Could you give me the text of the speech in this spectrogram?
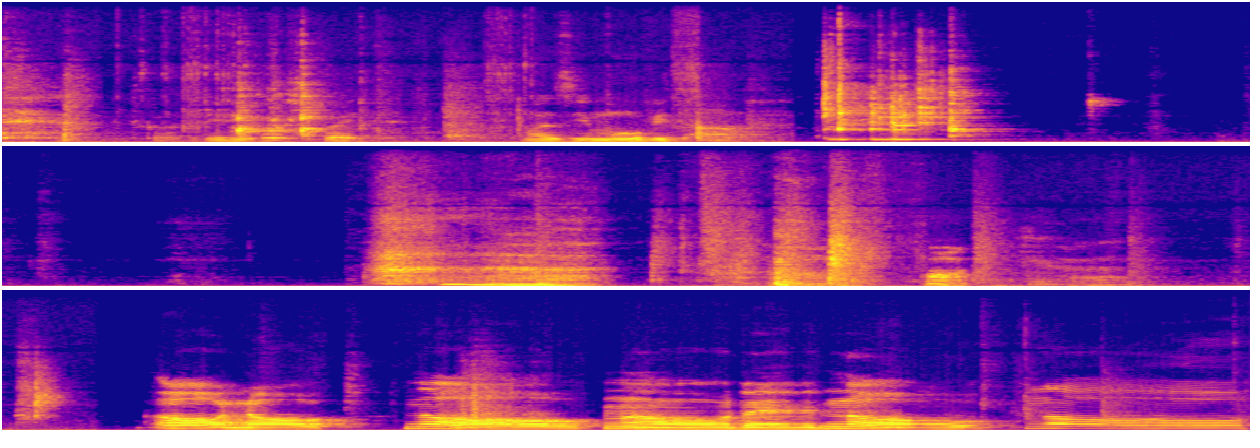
It go- didn't go straight. Once you move it up. Oh, fuck. Oh no. No. No, David. No. No.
